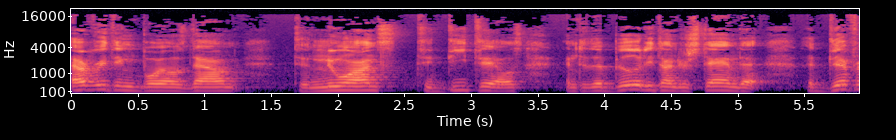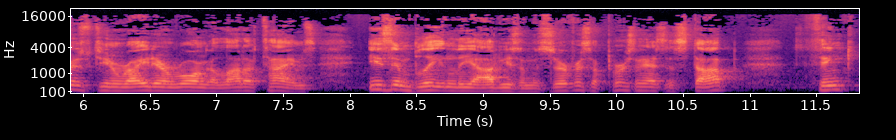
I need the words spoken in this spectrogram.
everything boils down to nuance, to details, and to the ability to understand that the difference between right and wrong a lot of times isn't blatantly obvious on the surface. A person has to stop, think,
